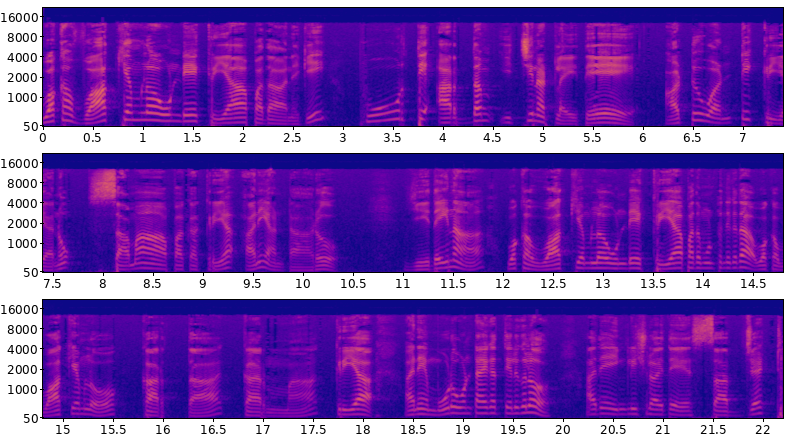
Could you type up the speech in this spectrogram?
ఒక వాక్యంలో ఉండే క్రియాపదానికి పూర్తి అర్థం ఇచ్చినట్లయితే అటువంటి క్రియను సమాపక క్రియ అని అంటారు. ఏదైనా ఒక వాక్యంలో ఉండే క్రియాపదం ఉంటుంది కదా ఒక వాక్యంలో కర్త కర్మ క్రియ అనే మూడు ఉంటాయి కదా తెలుగులో. అదే ఇంగ్లీష్లో అయితే సబ్జెక్ట్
